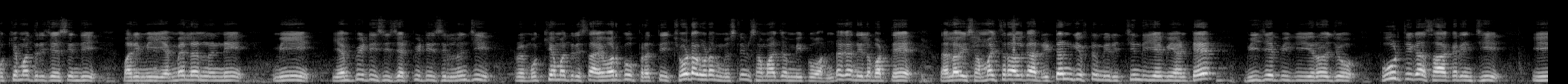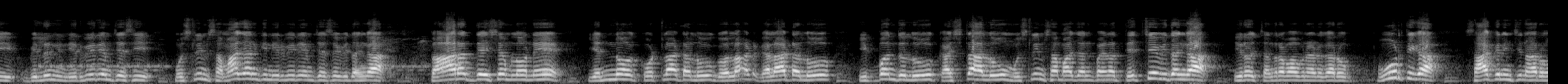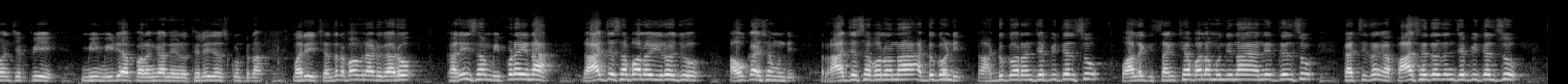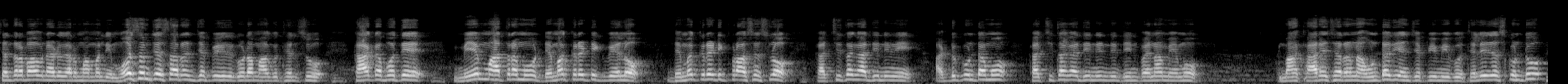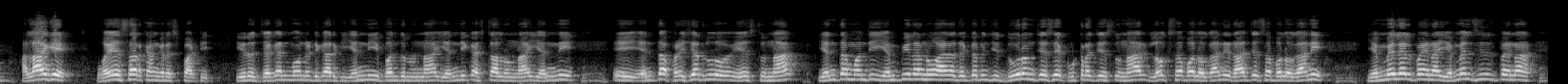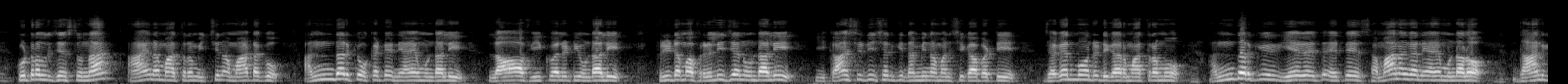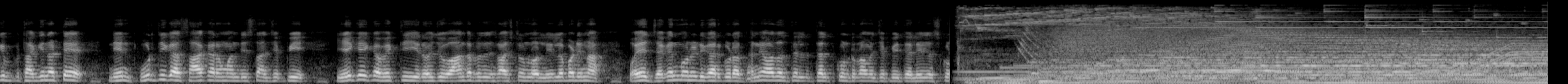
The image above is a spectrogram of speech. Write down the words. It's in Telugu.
ముఖ్యమంత్రి చేసింది. మరి మీ ఎమ్మెల్యేలని మీ ఎంపీటీసీ జెడ్పీటీసీల నుంచి ముఖ్యమంత్రి స్థాయి వరకు ప్రతి చోట కూడా ముస్లిం సమాజం మీకు అండగా నిలబడితే నలభై సంవత్సరాలుగా రిటర్న్ గిఫ్ట్ మీరు ఇచ్చింది ఏమి అంటే బీజేపీకి ఈరోజు పూర్తిగా సహకరించి ఈ బిల్లుని నిర్వీర్యం చేసి ముస్లిం సమాజానికి నిర్వీర్యం చేసే విధంగా భారతదేశంలోనే ఎన్నో కొట్లాటలు గొలా గలాటలు ఇబ్బందులు కష్టాలు ముస్లిం సమాజం పైన తెచ్చే విధంగా ఈరోజు చంద్రబాబు నాయుడు గారు పూర్తిగా సహకరించినారు అని చెప్పి మీ మీడియా పరంగా నేను తెలియజేసుకుంటున్నా. మరి చంద్రబాబు నాయుడు గారు కనీసం ఇప్పుడైనా రాజ్యసభలో ఈరోజు అవకాశం ఉంది. రాజ్యసభలోనా? అడ్డుకోండి. అడ్డుకోరని చెప్పి తెలుసు. వాళ్ళకి సంఖ్యాబలం ఉంది నా అని తెలుసు. ఖచ్చితంగా పాస్ అవుతుందని చెప్పి తెలుసు. చంద్రబాబు నాయుడు గారు మమ్మల్ని మోసం చేస్తారని చెప్పి కూడా మాకు తెలుసు. కాకపోతే మేం మాత్రము డెమోక్రటిక్ వేలో డెమోక్రటిక్ ప్రాసెస్లో ఖచ్చితంగా దీనిని అడ్డుకుంటాము. ఖచ్చితంగా దీనిని దీనిపైన మేము మా కార్యాచరణ ఉంటుంది అని చెప్పి మీకు తెలియజేసుకుంటూ అలాగే వైఎస్ఆర్ కాంగ్రెస్ పార్టీ. ఈరోజు జగన్మోహన్ రెడ్డి గారికి ఎన్ని ఇబ్బందులు ఉన్నా ఎన్ని కష్టాలున్నా ఎన్ని ఎంత ప్రెషర్లు వేస్తున్నా ఎంతమంది ఎంపీలను ఆయన దగ్గర నుంచి దూరం చేసే కుట్ర చేస్తున్నా లోక్సభలో కానీ రాజ్యసభలో కానీ ఎమ్మెల్యేల పైన ఎమ్మెల్సీల పైన కుట్రలు చేస్తున్నా ఆయన మాత్రం ఇచ్చిన మాటకు అందరికీ ఒకటే న్యాయం ఉండాలి. లా ఆఫ్ ఈక్వాలిటీ ఉండాలి. ఫ్రీడమ్ ఆఫ్ రిలీజియన్ ఉండాలి. ఈ కాన్స్టిట్యూషన్కి నమ్మిన మనిషి కాబట్టి జగన్మోహన్ రెడ్డి గారు మాత్రము అందరికీ ఏదైతే సమానంగా న్యాయం ఉండాలో దానికి తగినట్టే నేను పూర్తిగా సహకారం అందిస్తా అని చెప్పి ఏకైక వ్యక్తి ఈరోజు ఆంధ్రప్రదేశ్ రాష్ట్రంలో నిలబడిన వైఎస్ జగన్మోహన్ రెడ్డి గారికి కూడా ధన్యవాదాలు తెలు- తెలుపుకుంటున్నామని చెప్పి తెలియజేసుకుంటున్నాను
